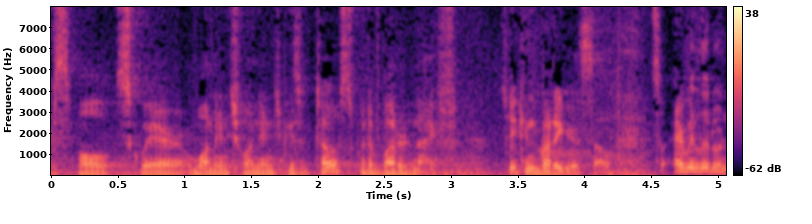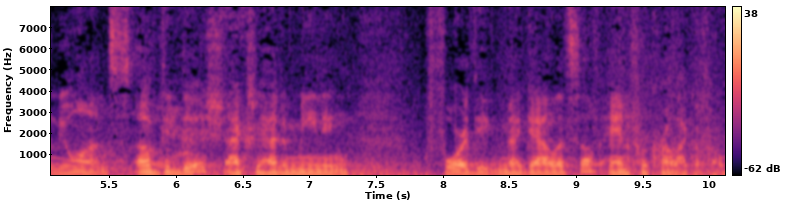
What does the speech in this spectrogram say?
small square one inch one inch piece of toast with a buttered knife so you can butter yourself. So every little nuance of the dish actually had a meaning for the Met Gala itself and for Karl Lagerfeld.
